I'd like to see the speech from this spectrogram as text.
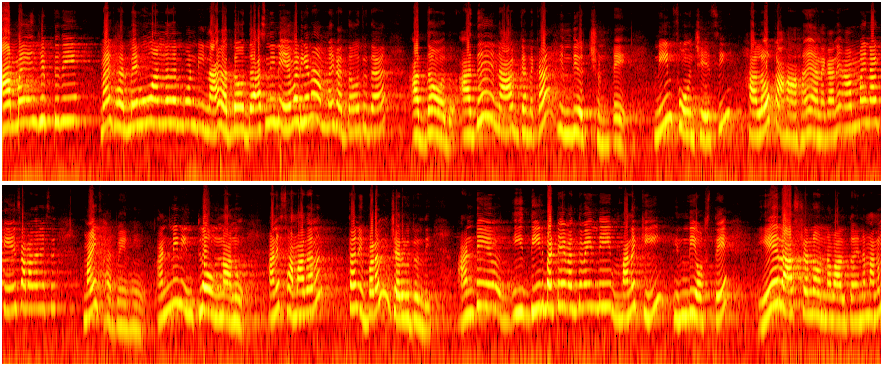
ఆ అమ్మాయి ఏం చెప్తుంది? మా ఘర్ మే హూ అన్నది అనుకోండి నాకు అర్థం అవుద్దా? అసలు నేను ఏం అడిగినా అమ్మాయికి అర్థం అవుతుందా? అర్థం అవ్వదు. అదే నాకు గనక హిందీ వచ్చుంటే నేను ఫోన్ చేసి హలో కహా హై అనగానే ఆ అమ్మాయి నాకు ఏం సమాధానం ఇస్తుంది? మై ఘర్ అని నేను ఇంట్లో ఉన్నాను అనే సమాధానం తను ఇవ్వడం జరుగుతుంది. అంటే ఈ దీన్ని బట్టి ఏమర్థమైంది? మనకి హిందీ వస్తే ఏ రాష్ట్రంలో ఉన్న వాళ్ళతో అయినా మనం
